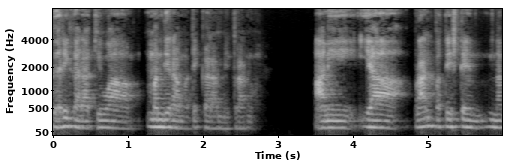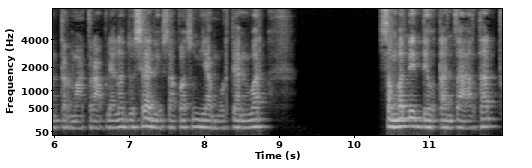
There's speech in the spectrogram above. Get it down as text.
घरी करा किंवा मंदिरामध्ये करा मित्रांनो. आणि या प्राणप्रतिष्ठेनंतर मात्र आपल्याला दुसऱ्या दिवसापासून या मूर्त्यांवर संबंधित देवतांचा अर्थात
